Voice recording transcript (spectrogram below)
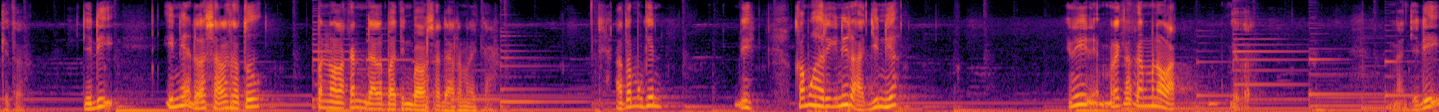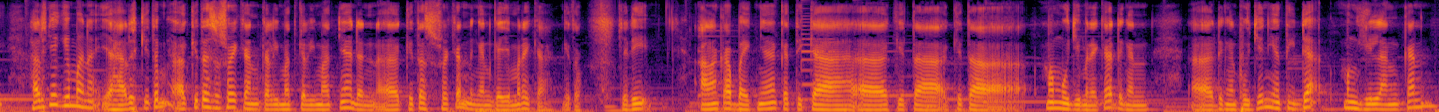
Gitu. Jadi ini adalah salah satu penolakan dalam batin bawah sadar mereka. Atau mungkin nih kamu hari ini rajin ya? Ini mereka akan menolak. Gitu. Nah, jadi harusnya gimana? Ya harus kita eh, kita sesuaikan kalimat-kalimatnya dan uh, kita sesuaikan dengan gaya mereka gitu. Jadi alangkah baiknya ketika uh, kita kita memuji mereka dengan uh, dengan pujian yang tidak menghilangkan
